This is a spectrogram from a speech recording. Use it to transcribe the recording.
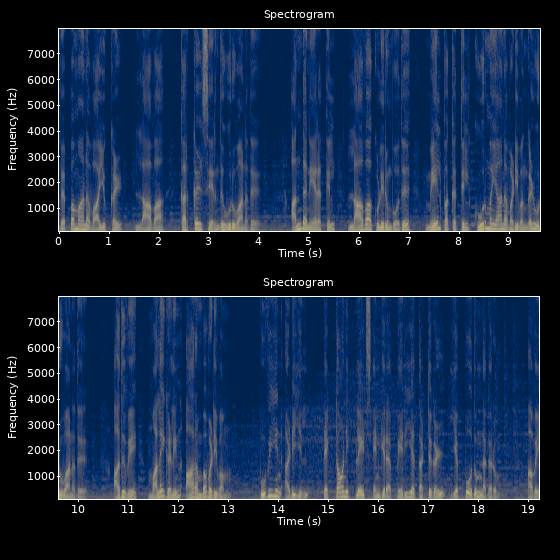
வெப்பமான வாயுக்கள் லாவா கற்கள் சேர்ந்து உருவானது. அந்த நேரத்தில் லாவா குளிரும்போது மேல் பக்கத்தில் கூர்மையான வடிவங்கள் உருவானது. அதுவே மலைகளின் ஆரம்ப வடிவம். புவியின் அடியில் டெக்டானிக் பிளேட்ஸ் என்கிற பெரிய தட்டுகள் எப்போதும் நகரும். அவை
